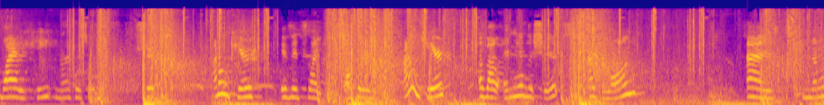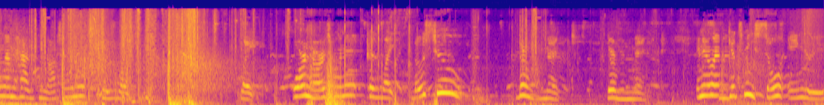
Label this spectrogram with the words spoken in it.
why I hate Naruto so shit? I don't care if it's like Sakura. I don't care about any of the ships as long none of them have Naruto in it. Cause like, like, or Naruto in it. Cause like those two, they're meant. They're meant and it like gets me so angry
